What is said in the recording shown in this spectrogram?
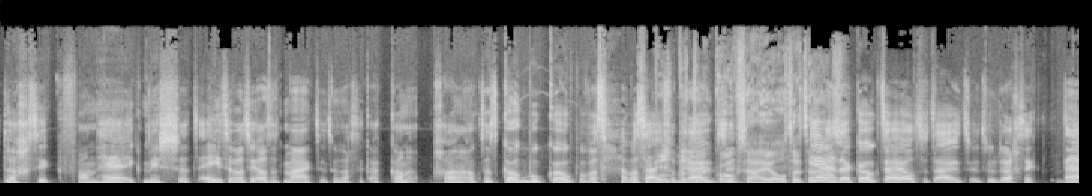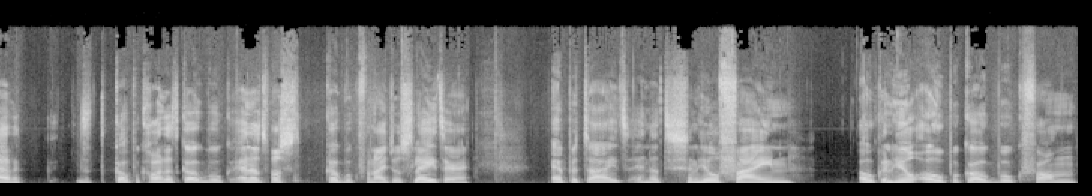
dacht ik van, hè, ik mis het eten wat hij altijd maakte. En toen dacht ik, ah, ik kan gewoon ook dat kookboek kopen wat, wat hij gebruikte. Daar kookte hij altijd uit. Ja, daar kookte hij altijd uit. En toen dacht ik, nou, dan, dan koop ik gewoon dat kookboek. En dat was het kookboek van Nigel Slater, Appetite. En dat is een heel fijn, ook een heel open kookboek van...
